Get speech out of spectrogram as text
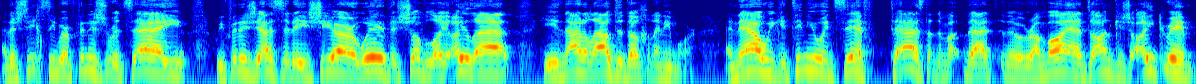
and the Sheikh Sibur finished Ritzei, we finished yesterday Shir with Shav Loy Oile, he's not allowed to duchen anymore. And now we continue in Sif Tes that the, that the Ramah adds on Kisha Oikrim.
